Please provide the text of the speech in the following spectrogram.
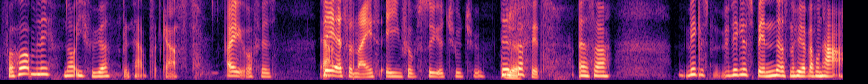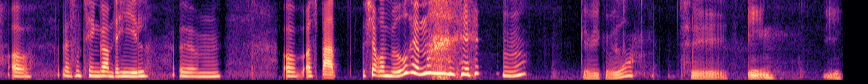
forhåbentlig, når I hører den her podcast. Ej, hvor fedt. Ja. Det er altså nice, at I får besøg af 2020. Det er Ja. så fedt. Altså, virkelig, virkelig spændende at, sådan at høre, hvad hun har, og hvad hun tænker om det hele. Øhm, og også bare sjovt at møde hende. Mm. Skal vi gå videre til en, vi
